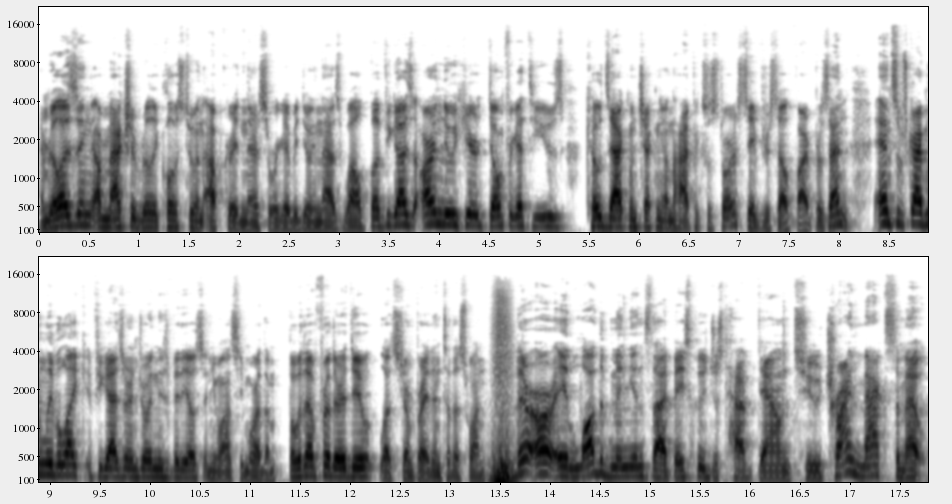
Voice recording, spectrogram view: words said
and realizing I'm actually really close to an upgrade in there. So we're going to be doing that as well. But if you guys are new here, don't forget to use code ZACH when checking on the Hypixel store. Save yourself 5%. And subscribe and leave a like if you guys are enjoying these videos and you want to see more of them. But without further ado, let's jump right into this one. There are a lot of minions that I basically just have down to try and max them out.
